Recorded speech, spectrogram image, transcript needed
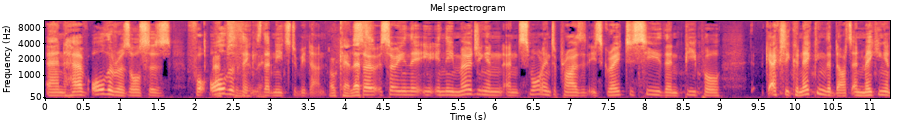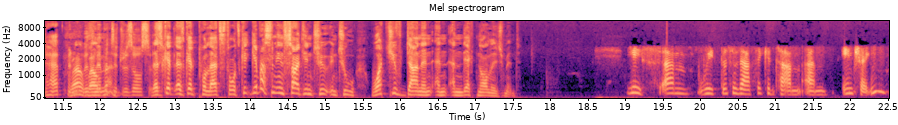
and have all the resources for all the things that needs to be done. Okay, let's- so so in the in the emerging and, and small enterprises, it's great to see then people actually connecting the dots and making it happen Well, with well limited done. resources. Let's get let's get Paulette's thoughts. Give us an insight into into what you've done and, and, and the acknowledgement. Yes, um, we, this is our second time um, entering,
